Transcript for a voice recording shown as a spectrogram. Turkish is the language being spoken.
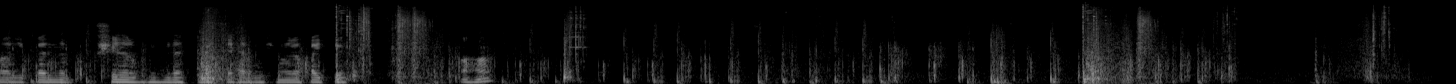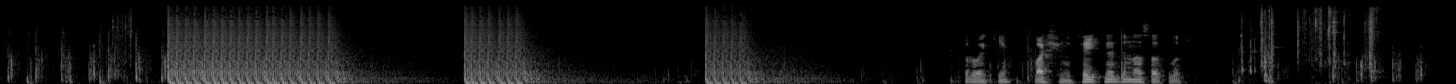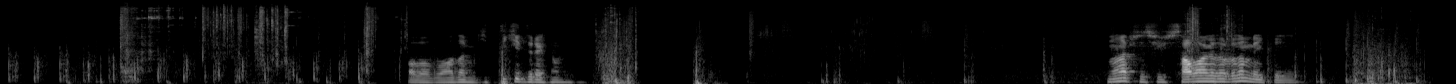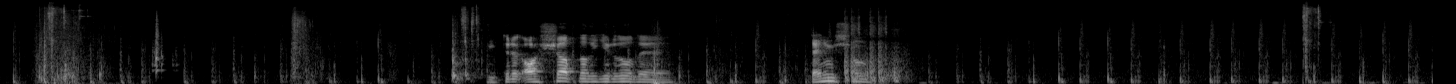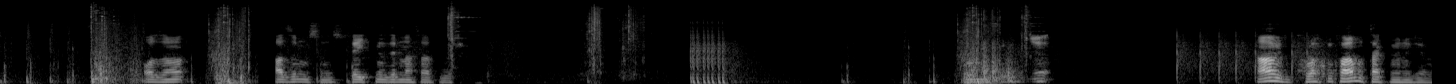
Azıcık ben de bir şeyler vurayım bir dakika bekle kardeşim öyle fight yok. Aha. Dur bakayım. Bak şimdi fake nedir nasıl atılır? Baba bu adam gitti ki direkt ama. Ne yapacağız şimdi? Sabaha kadar orada mı bekleyeceğiz? Direkt aşağı atladı girdi odaya. Deli misin oğlum? O zaman hazır mısınız? Fake nedir nasıl atılır? Oğlum bu çocuk niye? Abi kulaklık falan mı takmıyorsun acaba?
